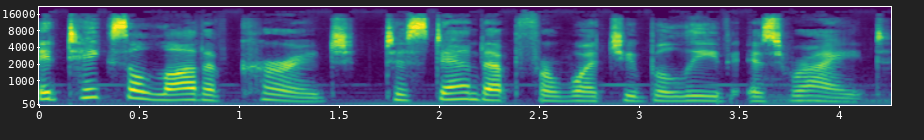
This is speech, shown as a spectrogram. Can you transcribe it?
It takes a lot of courage to stand up for what you believe is right.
